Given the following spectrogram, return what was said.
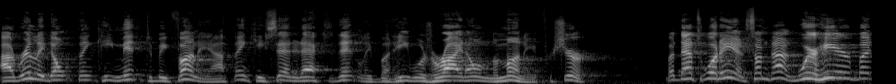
I really don't think he meant to be funny. I think he said it accidentally, but he was right on the money for sure. But that's what it is. Sometimes we're here, but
